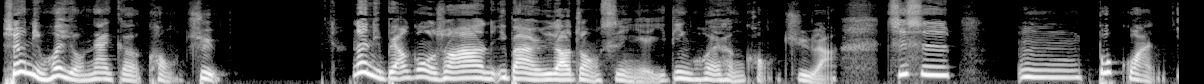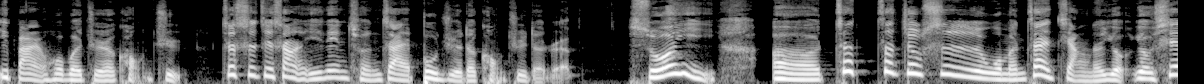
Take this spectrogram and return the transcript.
所以你会有那个恐惧。”那你不要跟我说啊，一般人遇到这种事情也一定会很恐惧啊。其实，嗯，不管一般人会不会觉得恐惧，这世界上一定存在不觉得恐惧的人。所以，呃，这这就是我们在讲的，有有些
